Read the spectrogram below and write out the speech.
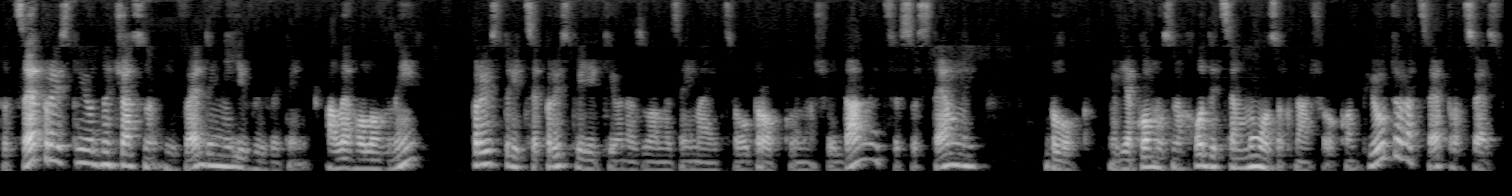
То це пристрій одночасно і введення, і виведення. Але головний пристрій це пристрій, який у нас з вами займається обробкою нашої даної, це системний блок в якому знаходиться мозок нашого комп'ютера, це процесор.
